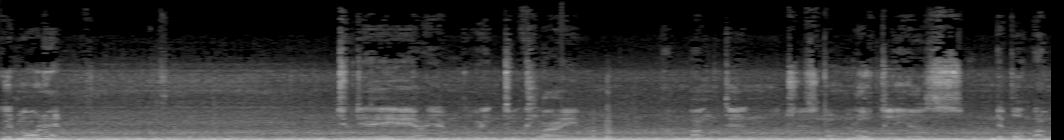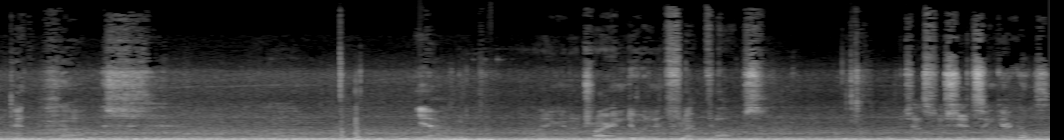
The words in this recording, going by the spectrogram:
Good morning. Today I am going to climb a mountain which is known locally as Nipple Mountain. um, yeah, I'm gonna try and do it in flip flops just for shits and giggles.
